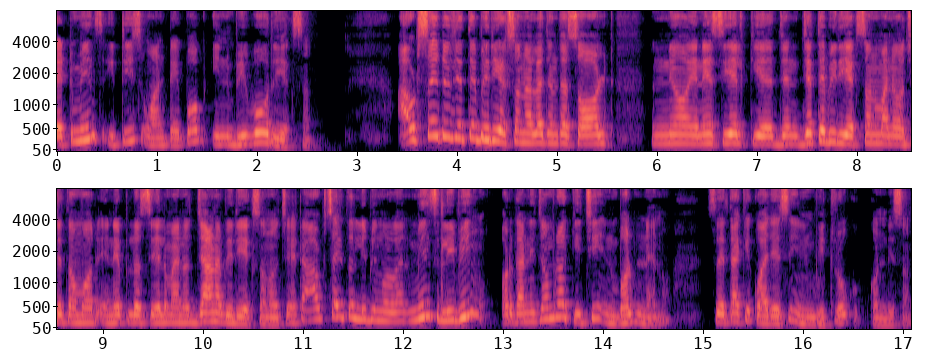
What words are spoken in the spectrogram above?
that means it is one type of in vivo reaction ଆଉଟସାଇଡ଼୍ରେ ଯେତେ ବି ରିଆକ୍ସନ୍ ହେଲା ଯେନ୍ତା ସଲ୍ଟ NaCl যেতে বি রিয়াকশন মানে অছে তোমার Na plus Cl minus জানা বি রিয়াকশন অছে এটা outside the living organ means living organism র কিছু ইনভলভ নেন সেটাকে কুয়াযাইছে ইনভিট্রো কন্ডিশন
